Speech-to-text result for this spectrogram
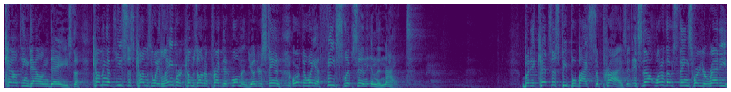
counting down days. The coming of Jesus comes the way labor comes on a pregnant woman, you understand? Or the way a thief slips in in the night. But it catches people by surprise. It, it's not one of those things where you're ready,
